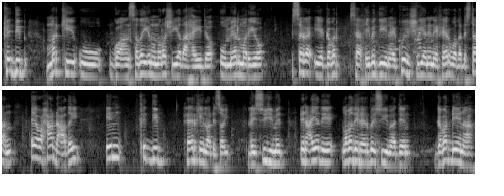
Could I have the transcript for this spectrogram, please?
kadib markii uu go'aansaday inuu nolosha iyada ahayd uu meel mariyo isaga iyo gabarh saaxiibadiina ay ku heshiiyeen inay reer wada dhistaan ayaa waxaa dhacday in kadib reerkii la dhisay laysu yimid dhinacyadii labadii reerba isu yimaadeen. Gabadhiina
